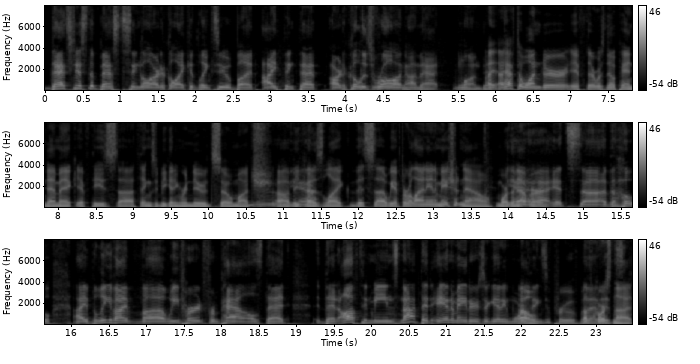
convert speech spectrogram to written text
That's just the best single article I could link to, but I think that article is wrong on that one. I, I have to wonder if there was no pandemic, if these uh, things would be getting renewed so much, Mm, uh, yeah. because like this, uh, we have to rely on animation now more than yeah, ever. It's uh, though I believe I've uh, we've heard from pals that that often means not that animators are getting more Oh, things approved, but of course not.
